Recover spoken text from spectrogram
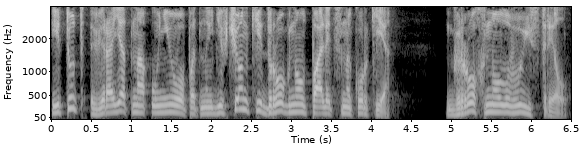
И тут, вероятно, у неопытной девчонки дрогнул палец на курке. Грохнул выстрел.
